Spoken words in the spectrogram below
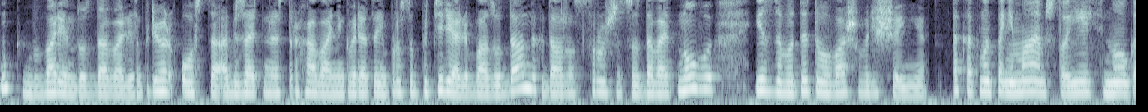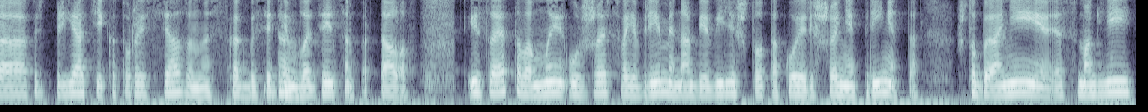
ну, как бы в аренду сдавали. Например, ОСТА, обязательное страхование. Говорят, они просто потеряли базу данных, должен срочно создавать новую из-за вот этого вашего решения. Так как мы понимаем, что есть много предприятий, которые связаны с, как бы, с этим да. владельцем порталов, из-за этого мы уже своевременно объявили, что такое решение принято, чтобы они смогли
